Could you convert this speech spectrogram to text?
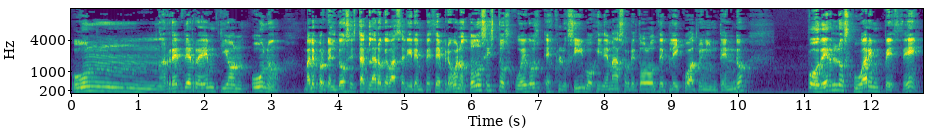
un Red Dead Redemption 1, ¿vale? Porque el 2 está claro que va a salir en PC. Pero bueno, todos estos juegos exclusivos y demás, sobre todo los de Play 4 y Nintendo, poderlos jugar en PC.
